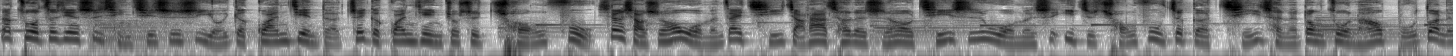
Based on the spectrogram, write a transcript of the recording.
那做这件事情其实是有一个关键的，这个关键就是重复。像小时候我们在骑脚踏车的时候，其实我们是一直重复这个骑乘的动作，然后不断的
